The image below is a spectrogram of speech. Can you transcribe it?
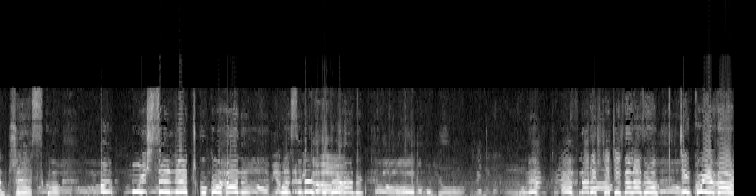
Francesco! Ma, mój syneczku kochany! O, mia Mój madre pika! kochany! O, mamusiu! Ach, nareszcie cię znalazłam! O, Dziękuję wam!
